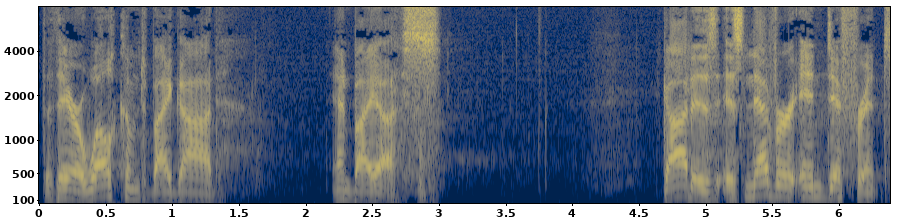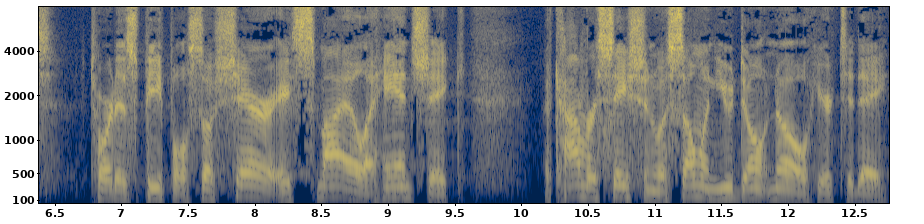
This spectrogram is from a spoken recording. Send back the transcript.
that they are welcomed by God and by us. God is, is never indifferent toward his people. So share a smile, a handshake, a conversation with someone you don't know here today.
